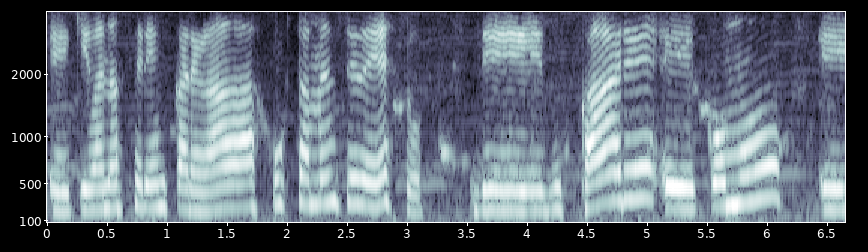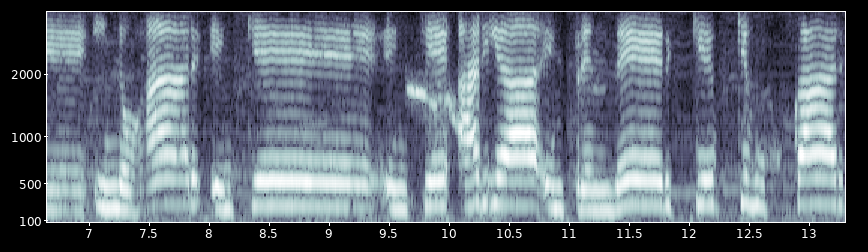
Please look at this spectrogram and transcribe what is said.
eh, que van a ser encargadas justamente de eso, de buscar eh, cómo innovar, en qué, en qué área emprender, qué, qué buscar,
